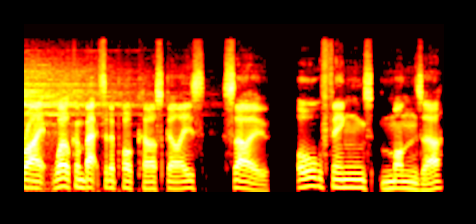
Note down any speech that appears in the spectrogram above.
Right, welcome back to the podcast, guys. So, all things Monza.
